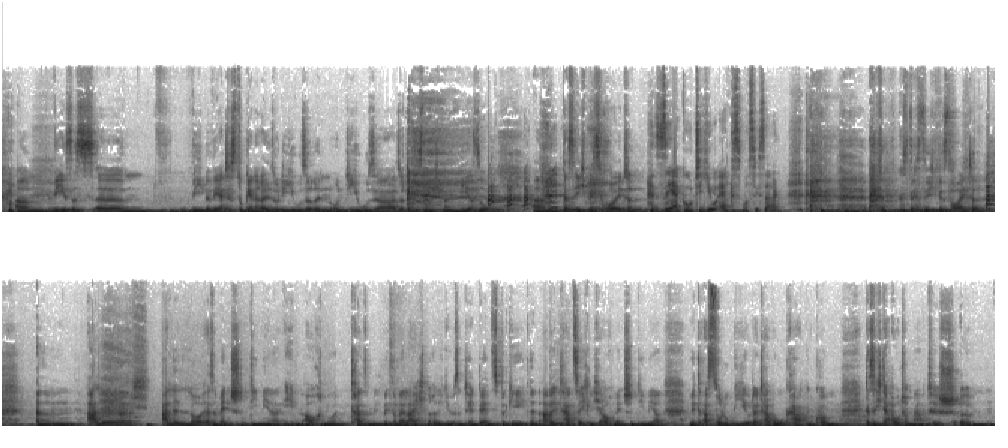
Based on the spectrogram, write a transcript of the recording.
ähm, wie ist es, ähm, wie bewertest du generell so die Userinnen und User? Also das ist nämlich bei mir so, ähm, dass ich bis heute... Sehr gute UX, muss ich sagen. dass ich bis heute alle, alle Leute, also Menschen, die mir eben auch nur mit, mit so einer leichten religiösen Tendenz begegnen, aber tatsächlich auch Menschen, die mir mit Astrologie oder Tarotkarten kommen, dass ich da automatisch ähm,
